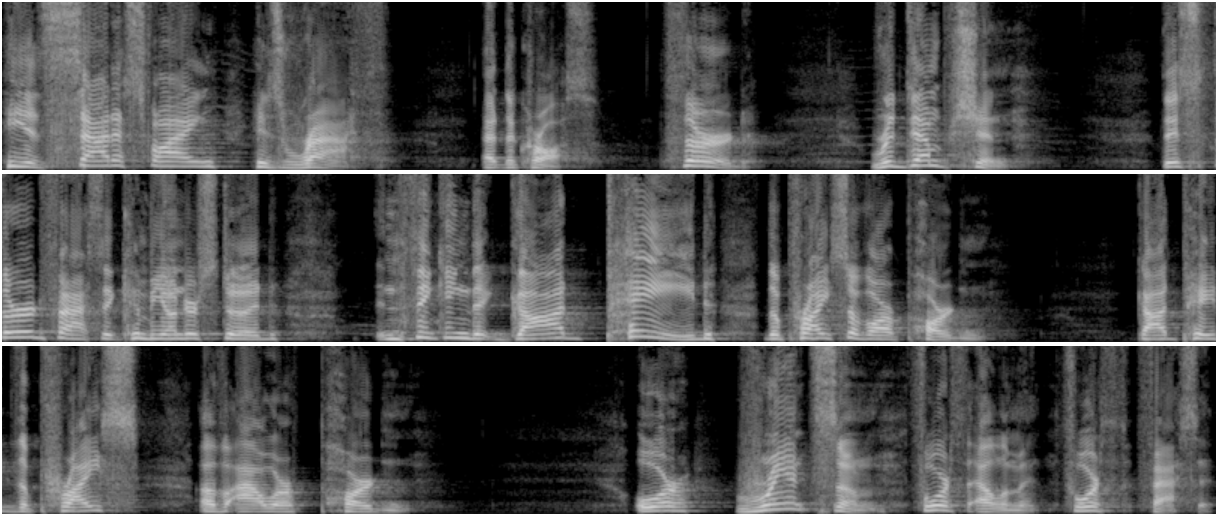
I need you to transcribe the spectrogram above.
he is satisfying his wrath at the cross. Third, redemption. This third facet can be understood in thinking that God paid the price of our pardon. God paid the price of our pardon. Or ransom, fourth element, fourth facet.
